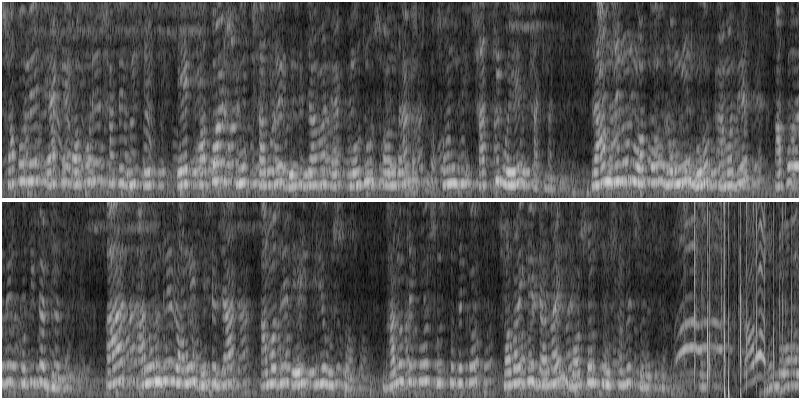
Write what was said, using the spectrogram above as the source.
সকলে একে অপরের সাথে মিশে এক অপার সুখ সাগরে ভেসে যাওয়ার এক মধুর সন্ধান সন্ধি- সাক্ষী হয়ে থাকি। রামধেনুর মতো রঙিন হোক আমাদের, আপনাদের প্রতিটা দিন। আজ আনন্দের রঙে ভেসে যাক আমাদের এই প্রিয় উৎসব। ভালো থেকো সুস্থ থেকো। সবাইকে জানাই বসন্ত উৎসবের শুভেচ্ছা। ধন্যবাদ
